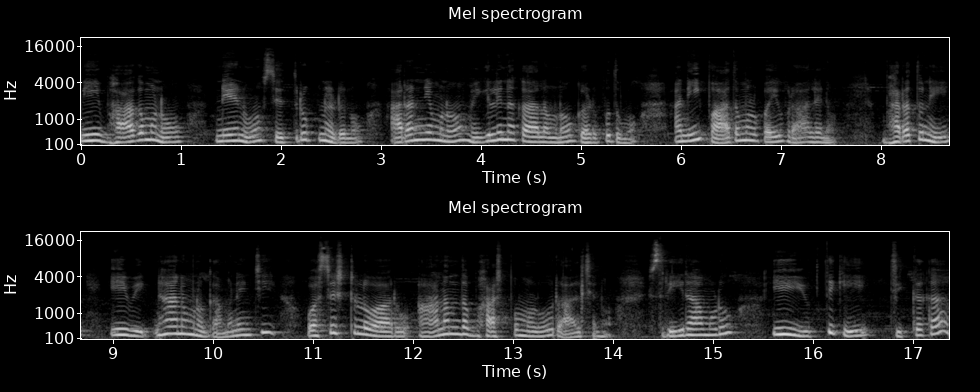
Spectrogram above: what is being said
నీ భాగమును నేను శత్రుఘ్నుడును అరణ్యమును మిగిలిన కాలమును గడుపుదుము అని పాదములపై వ్రాలెను. భరతుని ఈ విజ్ఞానమును గమనించి వశిష్ఠుల వారు ఆనంద బాష్పములు రాల్చెను. శ్రీరాముడు ఈ యుక్తికి చిక్కక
